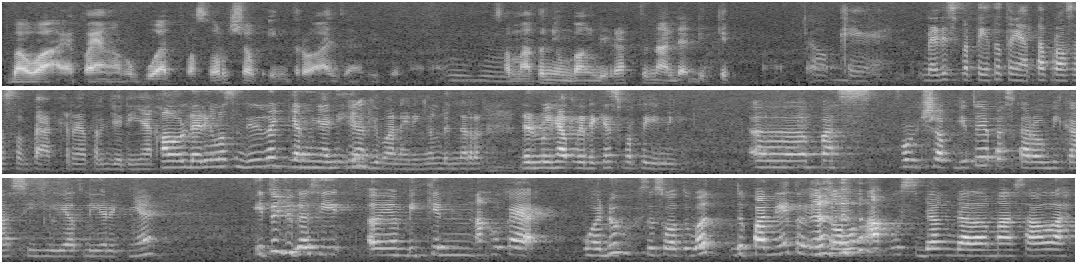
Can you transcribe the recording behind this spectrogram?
bawa apa yang aku buat pas workshop intro aja gitu. Mhm. Sama aku nyumbang di rap tuh nada dikit. Oke, berarti seperti itu ternyata proses sampai akhirnya terjadinya. Kalau dari lo sendiri Rek, yang nyanyiin Ya. gimana nih ngedenger dan melihat liriknya seperti ini? Eh, pas workshop gitu ya pas Karobi kasih lihat liriknya itu juga sih eh, yang bikin aku kayak waduh sesuatu banget depannya itu yang tolong aku sedang dalam masalah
